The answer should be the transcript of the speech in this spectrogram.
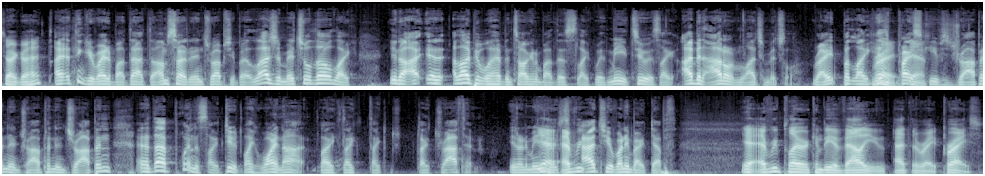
Sorry, go ahead. I think you're right about that, though. I'm sorry to interrupt you, but Elijah Mitchell, though, like you know, I, a lot of people have been talking about this, like with me too. It's like I've been out on Elijah Mitchell, right? But like his right, price yeah. keeps dropping and dropping and dropping, and at that point, it's like, dude, like why not? Like, like, like, like draft him. You know what I mean? Yeah, every, add to your running back depth. Yeah, every player can be a value at the right price.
